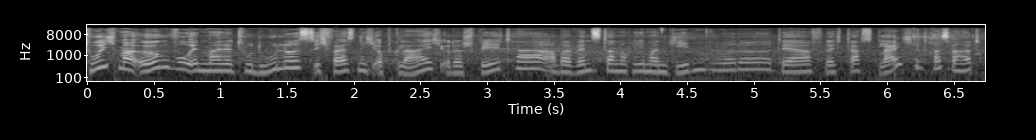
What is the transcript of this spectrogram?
tue ich mal irgendwo in meine To-Do-List, ich weiß nicht, ob gleich oder später, aber wenn es da noch jemand geben würde, der vielleicht das gleiche Interesse hat,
